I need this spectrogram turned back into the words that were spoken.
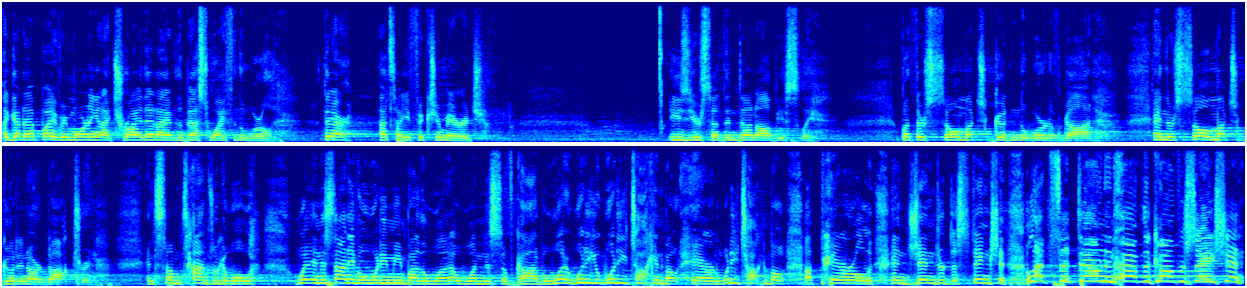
I get up every morning and I try that. I have the best wife in the world. There, that's how you fix your marriage. Easier said than done, obviously. But there's so much good in the Word of God. And there's so much good in our doctrine. And sometimes we go, well, and it's not even what do you mean by the oneness of God, but what, what, are you, what are you talking about hair? And what are you talking about apparel and gender distinction? Let's sit down and have the conversation.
